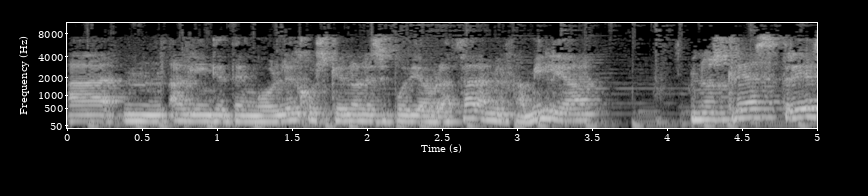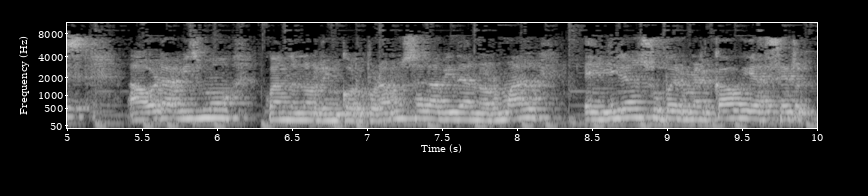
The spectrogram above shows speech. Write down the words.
a mm, alguien que tengo lejos que no les he abrazar, a mi familia. Nos crea estrés ahora mismo cuando nos reincorporamos a la vida normal el ir al supermercado y hacer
